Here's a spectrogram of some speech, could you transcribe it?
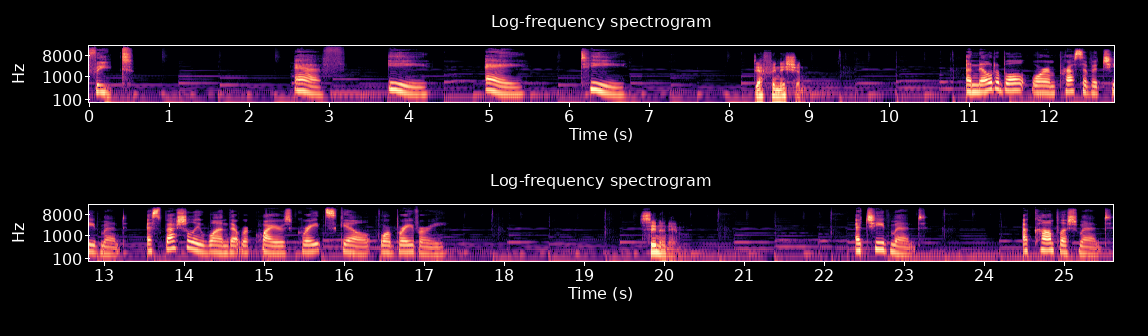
Feat. F E A T. Definition. A notable or impressive achievement, especially one that requires great skill or bravery. Synonym. Achievement. Accomplishment.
